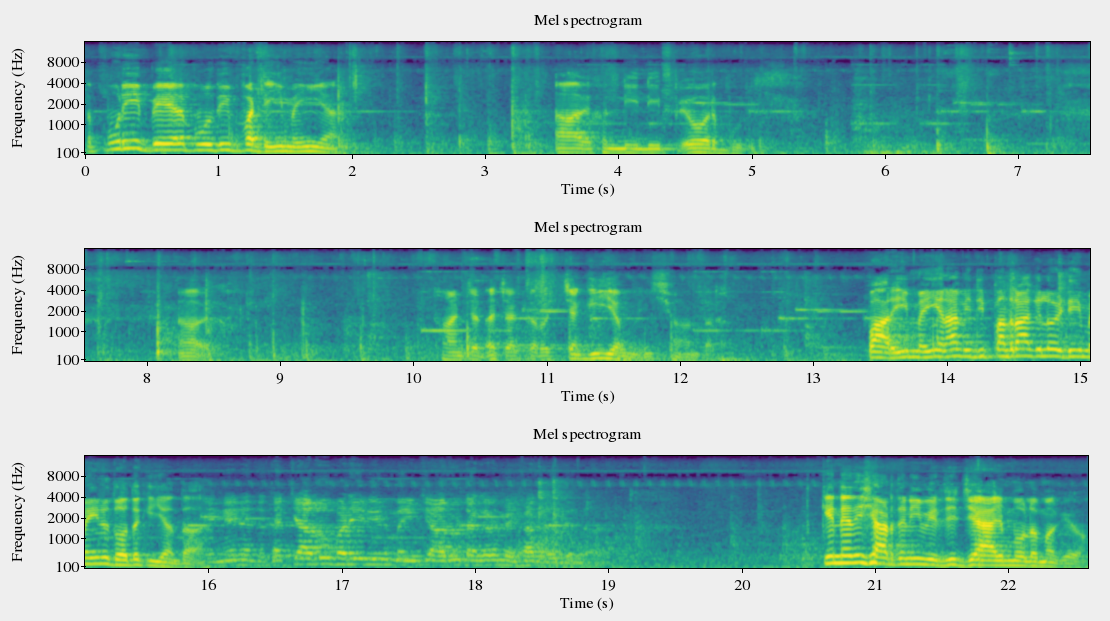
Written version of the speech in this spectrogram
ਤੇ ਪੂਰੀ ਬੇਲ ਬੂਲ ਦੀ ਵੱਡੀ ਮਈ ਆ। ਆ ਵੇਖੋ ਨੀਲੀ ਪਿਓਰ ਬੂਰੀ। ਆ ਵੇਖੋ। ਥਾਂ ਚੱਡਾ ਚੈੱਕ ਕਰੋ ਚੰਗੀ ਆ ਮਈ ਸ਼ਾਨਦਾਰ। ਭਾਰੀ ਮਈ ਹੈ ਨਾ ਵੀ ਜੀ 15 ਕਿਲੋ ਏਡੀ ਮਈ ਨੂੰ ਦੁੱਧ ਕੀ ਜਾਂਦਾ? ਇਹਨੇ ਨੇ ਦਿੱਤਾ ਚਾਰੂ ਬੜੀ ਵੀਰ ਮੈਂ ਚਾਰੂ ਡੰਗਰ ਮੇਸ਼ਾ ਦੇ ਦਿੰਦਾ। ਕਿੰਨੇ ਦੀ ਛੱਡ ਦੇਣੀ ਵੀਰ ਜੀ ਜਾਇਜ਼ ਮੁੱਲ ਮੰਗਿਓ?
